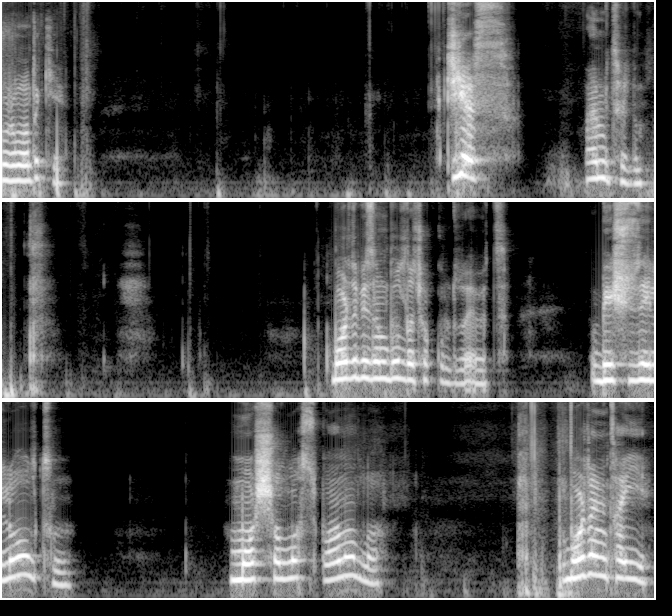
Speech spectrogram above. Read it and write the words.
vuramadı ki. Yes. Ben bitirdim. Bu arada bizim bul da çok vurdu evet. 550 oldu. Maşallah subhanallah. Bu arada Nita iyi.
